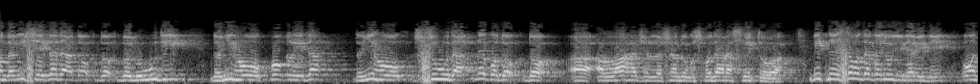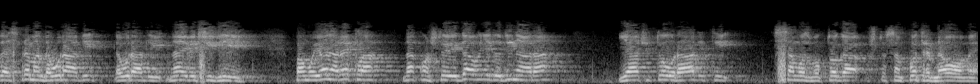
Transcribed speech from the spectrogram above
onda više gleda do, do, do ljudi, do njihovog pogleda, do njihovog suda nego do, do a, Allaha Đelešanu, do gospodara svjetova. Bitno je samo da ga ljudi ne vidi, onda je spreman da uradi, da uradi najveći grijeh. Pa mu je ona rekla, nakon što je dao njedo dinara, ja ću to uraditi samo zbog toga što sam potrebna ovome.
